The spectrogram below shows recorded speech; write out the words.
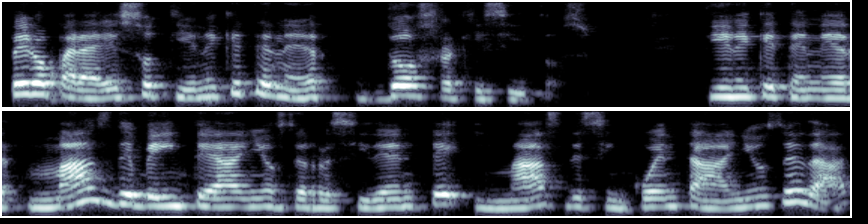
pero para eso tiene que tener dos requisitos. Tiene que tener más de 20 años de residente y más de 50 años de edad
